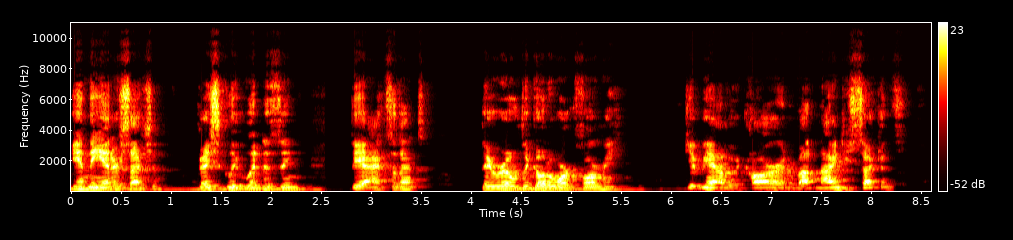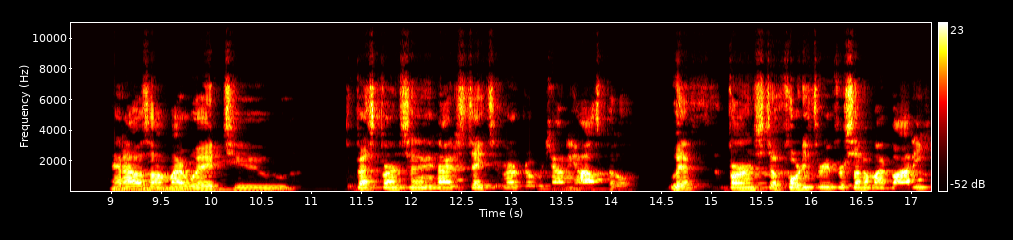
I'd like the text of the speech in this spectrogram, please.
in the intersection, basically witnessing the accident. They were able to go to work for me, get me out of the car in about 90 seconds, and I was on my way to the best burn center in the United States at Maricopa County Hospital with burns to 43% of my body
